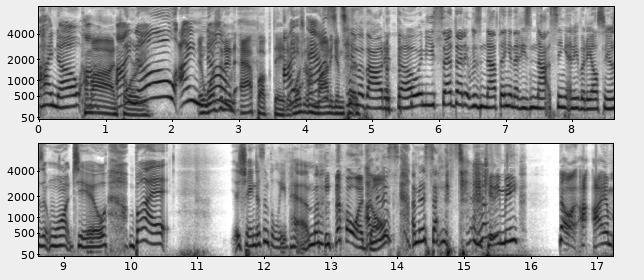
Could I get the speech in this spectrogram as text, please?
I know. Come I, on, I Tori. know. I know. it wasn't an app update. It I wasn't reminding him asked to him about it though, and he said that it was nothing and that he's not seeing anybody else and he doesn't want to. But Shane doesn't believe him. No, I I'm gonna, don't. I'm gonna send this to him. Are you kidding me? No, I, I am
